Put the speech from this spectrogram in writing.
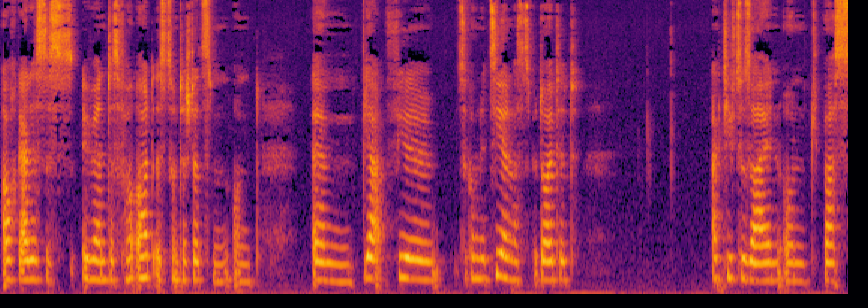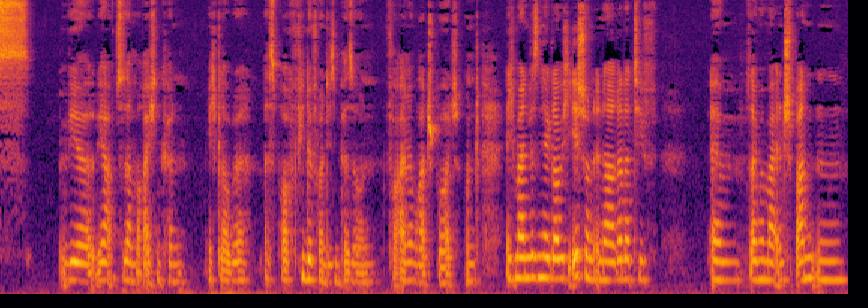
auch geil ist, das Event, das vor Ort ist, zu unterstützen und ähm, ja, viel zu kommunizieren, was es bedeutet, aktiv zu sein und was wir ja zusammen erreichen können. Ich glaube, es braucht viele von diesen Personen, vor allem im Radsport. Und ich meine, wir sind ja, glaube ich, eh schon in einer relativ, ähm, sagen wir mal, entspannten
